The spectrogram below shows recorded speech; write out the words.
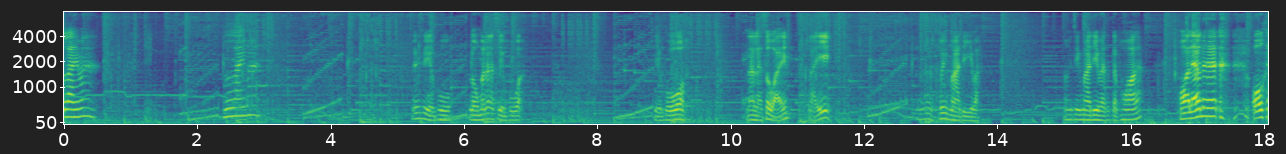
ไหลมาไหลมานี่สีชมพูลงมาแล้วสีชมพูอะสีชมพูนั่นแหละสวยไหลอีกเฮ้ยมาดีว่ะจริงมาดีว่ะแต่พอล้วพอแล้วนะฮะโอเค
